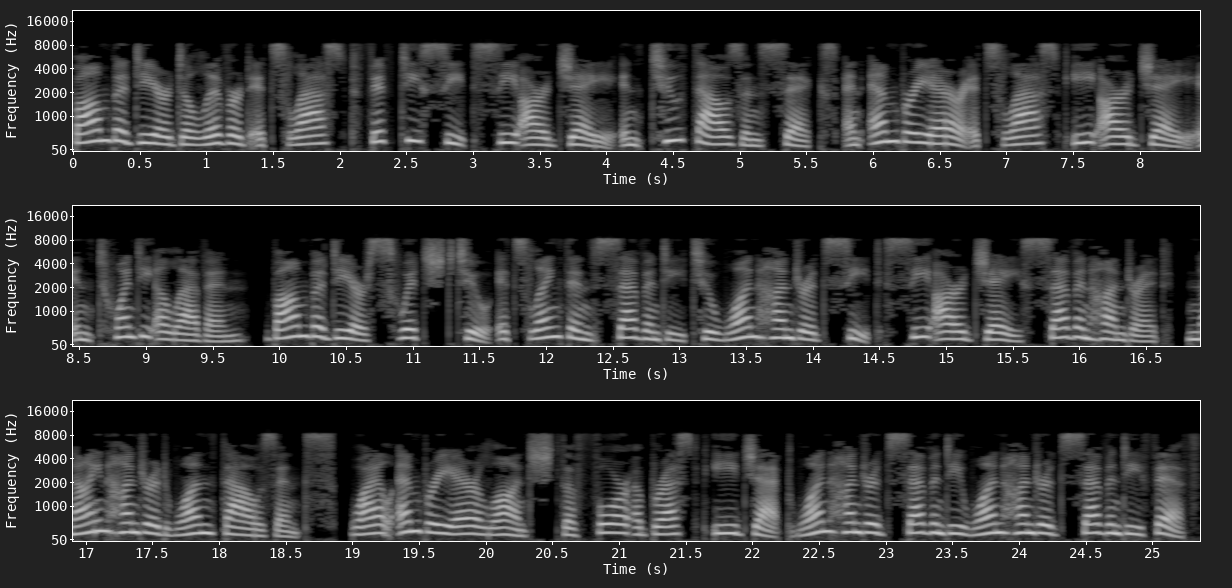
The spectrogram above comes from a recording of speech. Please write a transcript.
Bombardier delivered its last 50-seat CRJ in 2006 and Embraer its last ERJ in 2011. Bombardier switched to its lengthened 70 to 100-seat CRJ 700, 900 1000 while Embraer launched the four abreast E-Jet 170 175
